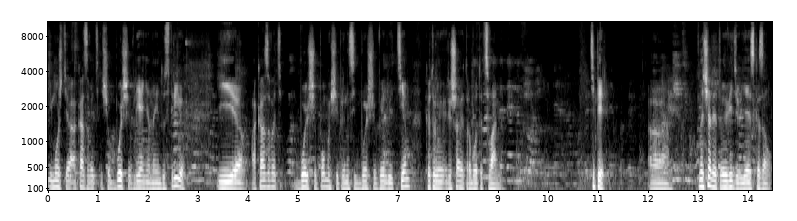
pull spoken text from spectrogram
и можете оказывать еще больше влияния на индустрию, и оказывать больше помощи и приносить больше value тем, которые решают работать с вами. Теперь, э, в начале этого видео я и сказал,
